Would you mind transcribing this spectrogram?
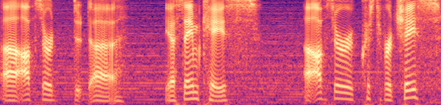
Uh, officer, uh, yeah, same case. Uh, Officer Christopher Chase.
